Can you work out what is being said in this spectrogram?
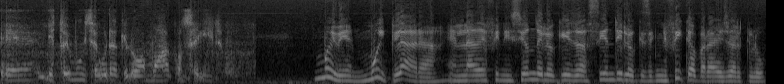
Eh, y estoy muy segura que lo vamos a conseguir. Muy bien, muy clara en la definición de lo que ella siente y lo que significa para ella el club.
